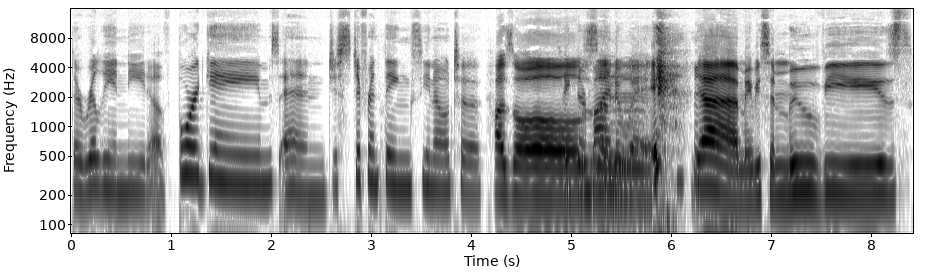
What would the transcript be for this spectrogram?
They're really in need of board games and just different things, you know, to puzzles. take their mind away. yeah, maybe some movies,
